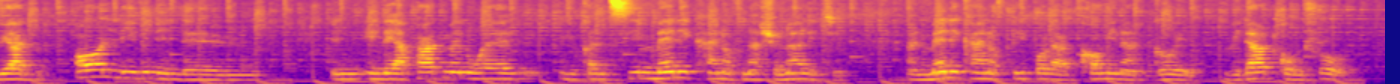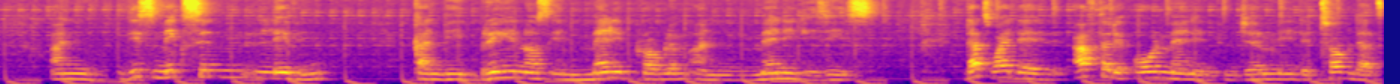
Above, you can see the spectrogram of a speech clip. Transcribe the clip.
we are all living in the in, in the apartment where you can see many kind of nationality and many kind of people are coming and going without control and this mixing living can be bringing us in many problem and many disease that's why they after the old men in Germany they talk that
